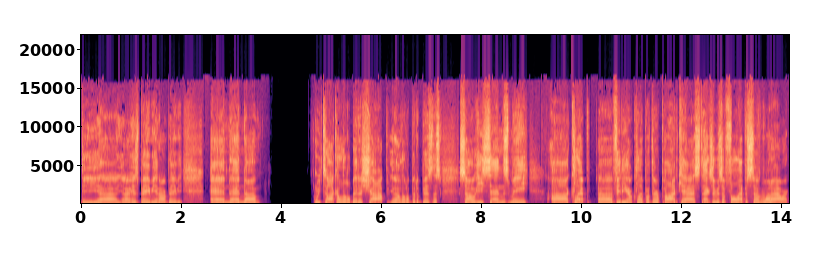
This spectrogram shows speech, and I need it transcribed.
the uh, you know his baby and our baby, and then um, we talk a little bit of shop, you know, a little bit of business. So he sends me a clip, a video clip of their podcast. Actually, it was a full episode, one hour.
